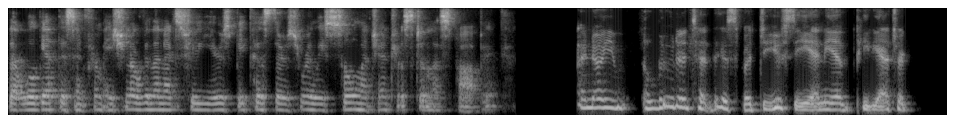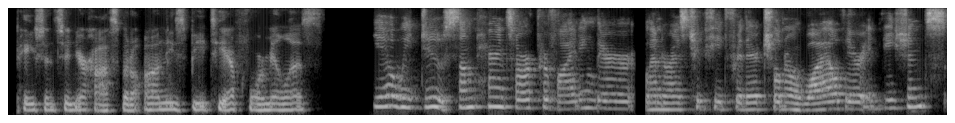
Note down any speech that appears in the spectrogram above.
that we'll get this information over the next few years because there's really so much interest in this topic. I know you alluded to this, but do you see any of pediatric patients in your hospital on these BTF formulas? Yeah, we do. Some parents are providing their blenderized tube feed for their children while they're inpatients.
